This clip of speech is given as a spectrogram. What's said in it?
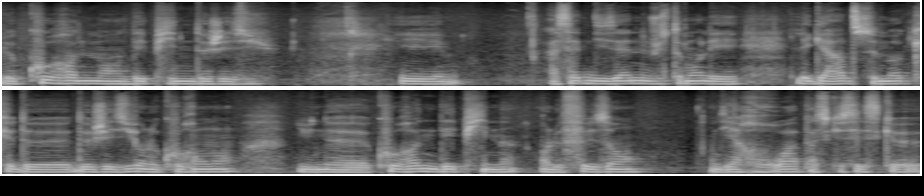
le couronnement d'épines de Jésus. Et à cette dizaine, justement, les, les gardes se moquent de, de Jésus en le couronnant d'une couronne d'épines, en le faisant, on dit roi, parce que c'est ce que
